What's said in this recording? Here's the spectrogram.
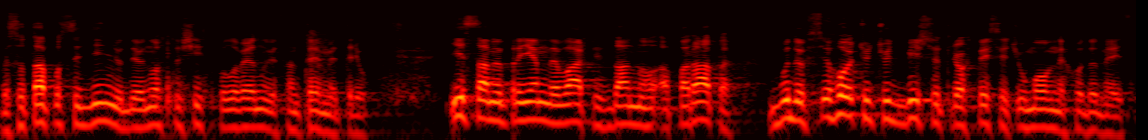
Висота по сидінню 96,5 см. І саме приємна вартість даного апарата буде всього чуть-чуть більше 3000 умовних одиниць.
